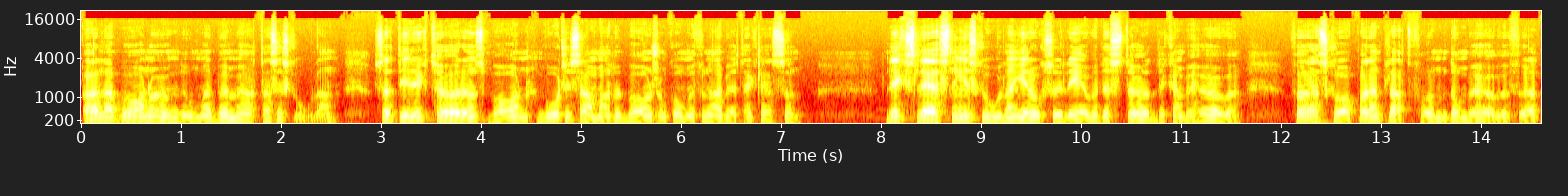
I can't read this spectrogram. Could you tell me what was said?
Alla barn och ungdomar bör mötas i skolan så att direktörens barn går tillsammans med barn som kommer från arbetarklassen. Läxläsning i skolan ger också elever det stöd de kan behöva för att skapa den plattform de behöver för att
